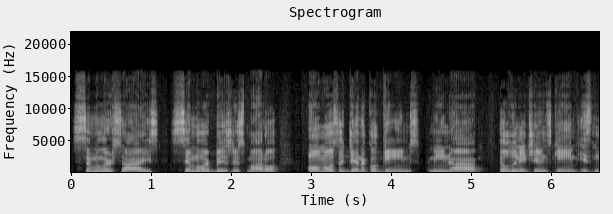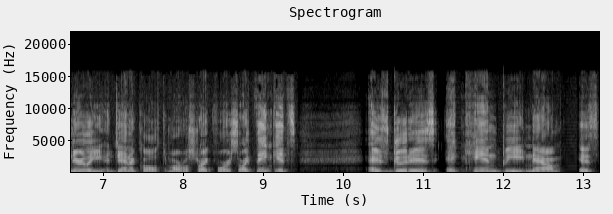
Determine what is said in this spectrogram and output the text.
similar size, similar business model, almost identical games. I mean, uh, the Looney Tunes game is nearly identical to Marvel Strike Force. So I think it's as good as it can be. Now, as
